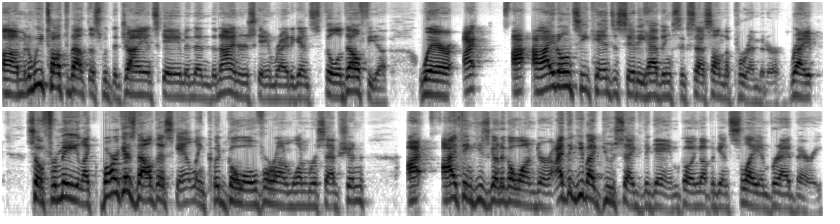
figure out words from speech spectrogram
Um, and we talked about this with the Giants game and then the Niners game, right, against Philadelphia, where I, I I don't see Kansas City having success on the perimeter, right? So for me, like Marquez Valdes Scantling could go over on one reception. I, I think he's going to go under. I think he might goose egg the game going up against Slay and Bradberry.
